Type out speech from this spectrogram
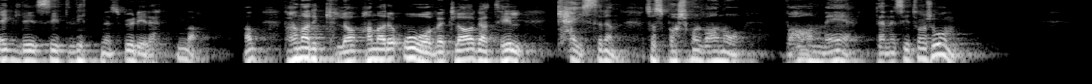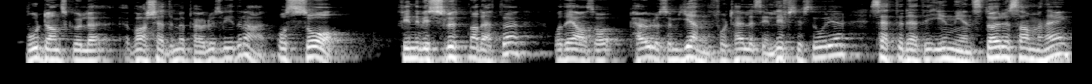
egentlig sitt vitnesbyrd i retten. da. For han hadde, han hadde overklaga til keiseren. Så spørsmålet var nå hva med denne situasjonen? Skulle, hva skjedde med Paulus videre her? Og så finner vi slutten av dette. Og det er altså Paulus som gjenforteller sin livshistorie, setter dette inn i en større sammenheng,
